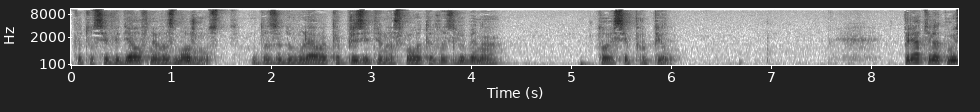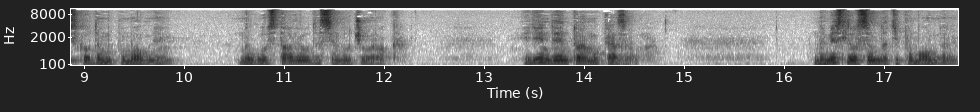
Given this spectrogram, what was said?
Като се видял в невъзможност да задоволява капризите на своята възлюбена, той се пропил. Приятелят му искал да му помогне, но го оставил да се научи урока. Един ден той му казал Намислил съм да ти помогна,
